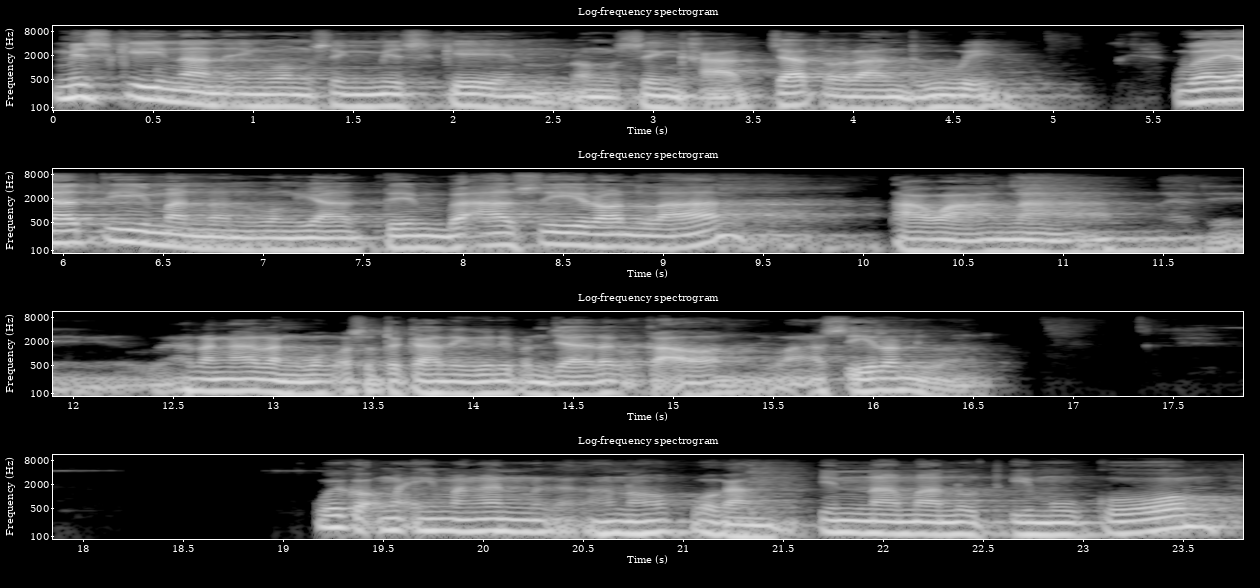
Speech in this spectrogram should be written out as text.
miskinan ing wong sing miskin wong sing hajat ora duwe. Wa yatiman lan wong yatim mbak asiron lan tawanan. Arang-arang wong kok sedekah ning penjara kok kaon asiran iku. Kowe kok mek imangan ana apa Kang? Innamanut imukum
